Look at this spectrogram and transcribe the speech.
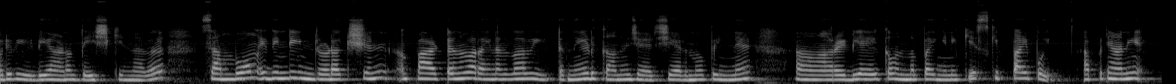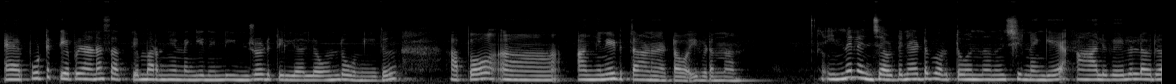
ഒരു വീഡിയോ ആണ് ഉദ്ദേശിക്കുന്നത്. സംഭവം ഇതിന്റെ ഇൻട്രൊഡക്ഷൻ പാട്ട് എന്ന് പറയുന്നത് വീട്ടിൽ നിന്ന് എടുക്കാമെന്ന് വിചാരിച്ചായിരുന്നു. പിന്നെ റെഡിയായൊക്കെ വന്നപ്പോൾ എങ്ങനെയൊക്കെ സ്കിപ്പായി പോയി. അപ്പോൾ ഞാൻ എയർപോർട്ട് എത്തിയപ്പോഴാണ് സത്യം പറഞ്ഞിട്ടുണ്ടെങ്കിൽ ഇതിന്റെ ഇൻട്രോ എടുത്തില്ലല്ലോ എന്ന് തോന്നിയത്. അപ്പോൾ അങ്ങനെ എടുത്താണ് കേട്ടോ ഇവിടെ നിന്ന് ഇന്ന് ലഞ്ച് ഔട്ടിനായിട്ട് പുറത്ത് വന്നതെന്ന് വെച്ചിട്ടുണ്ടെങ്കിൽ ആലുവയിലുള്ള ഒരു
